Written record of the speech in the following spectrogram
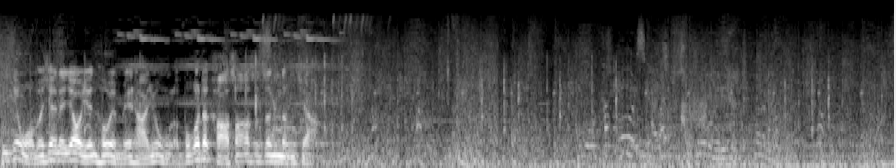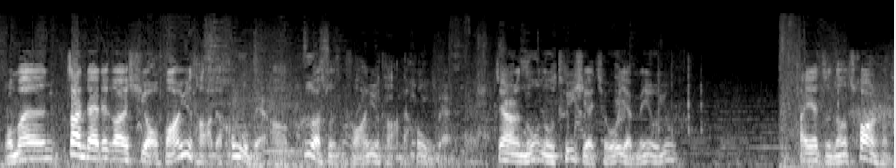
毕竟我们现在要人头也没啥用了。不过这卡莎是真能抢，我们站在这个小防御塔的后边啊，破损防御塔的后边，这样努努推血球也没有用，他也只能撞上去。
